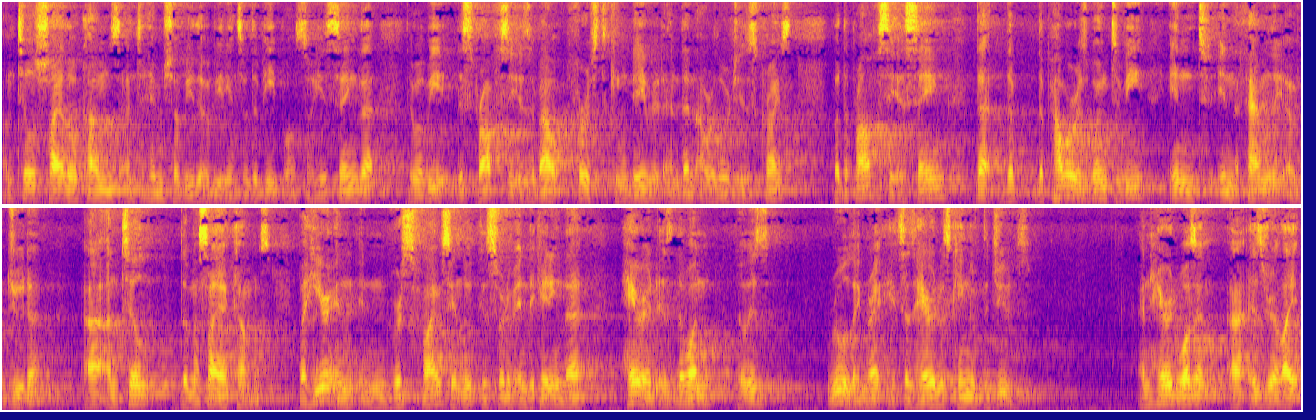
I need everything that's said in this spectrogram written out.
until Shiloh comes, and to him shall be the obedience of the people. So he's saying that there will be, this prophecy is about first King David and then our Lord Jesus Christ. But the prophecy is saying that the, the power is going to be in, in the family of Judah uh, until the Messiah comes. But here in, in verse 5, St. Luke is sort of indicating that Herod is the one who is ruling, right? It says Herod was king of the Jews. And Herod wasn't uh, Israelite,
